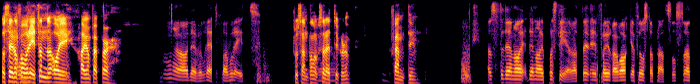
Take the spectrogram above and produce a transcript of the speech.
Vad säger du om Oj. favoriten? Oj, High on Pepper. Ja, det är väl rätt favorit. Procenten också Ja. rätt tycker du? 50. Alltså den har, den har ju presterat. Det är fyra raka första platser så att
